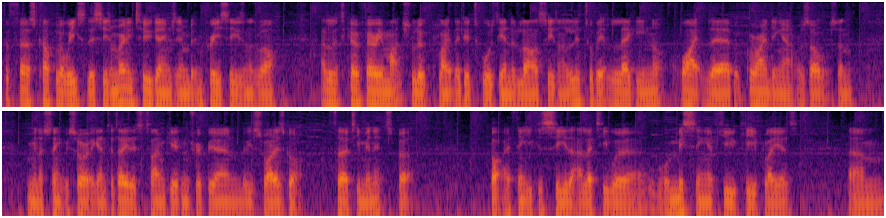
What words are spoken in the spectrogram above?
the first couple of weeks of this season. We're only two games in, but in pre-season as well. Atletico very much looked like they did towards the end of last season. A little bit leggy, not quite there, but grinding out results. And I mean, I think we saw it again today. This time, Kieran Trippier and Luis Suarez got 30 minutes, but but I think you could see that Atleti were were missing a few key players. Um,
